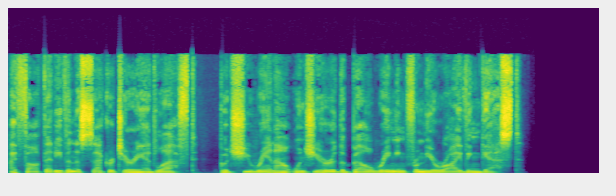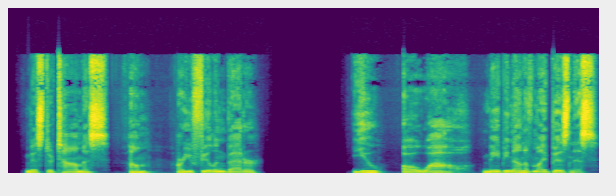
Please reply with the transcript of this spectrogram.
I thought that even the secretary had left, but she ran out when she heard the bell ringing from the arriving guest. Mr. Thomas, um, are you feeling better? You, oh wow, maybe none of my business,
